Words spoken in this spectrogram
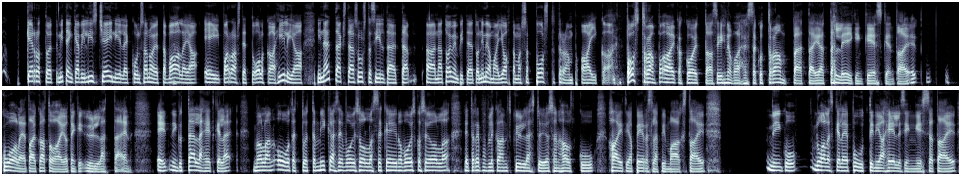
kerrottu, että miten kävi Liz Cheneylle, kun sanoi, että vaaleja ei varastettu, olkaa hiljaa, niin näyttääkö tämä susta siltä, että ää, nämä toimenpiteet on nimenomaan johtamassa post-Trump-aikaan? Post-Trump-aika koittaa siinä vaiheessa, kun Trump päättää jättää leikin kesken tai kuolee tai katoaa jotenkin yllättäen. Ei, niin kuin tällä hetkellä me ollaan odotettu, että mikä se voisi olla se keino. Voisiko se olla, että republikaanit kyllästyy, jos hän haukkuu haitia persläpimaaksi tai niin kuin nuoleskelee Putinia Helsingissä tai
